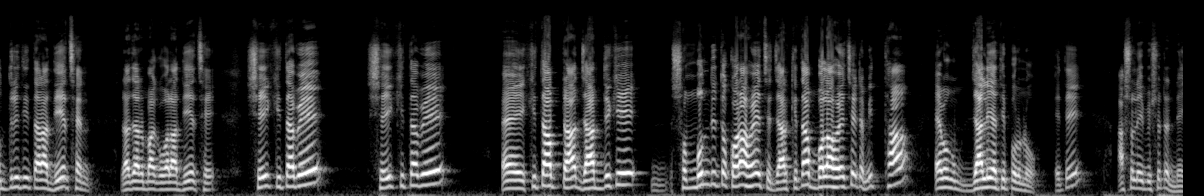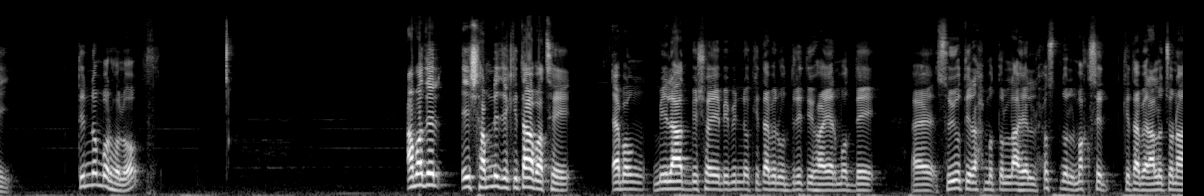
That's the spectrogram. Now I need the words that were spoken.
উদ্ধৃতি তারা দিয়েছেন, রাজার বাগওয়ালা দিয়েছে, সেই কিতাবে সেই কিতাবে এই কিতাবটা যার দিকে সম্বন্ধিত করা হয়েছে, যার কিতাব বলা হয়েছে, এটা মিথ্যা এবং জালিয়াতিপূর্ণ। এতে আসলে এই বিষয়টা নেই। তিন নম্বর হলো, আমাদের এই সামনে যে কিতাব আছে এবং মিলাদ বিষয়ে বিভিন্ন কিতাবের উদ্ধৃতি হয়, এর মধ্যে সৈয়দি রহমতুল্লাহ হসনুল মকসিদ কিতাবের আলোচনা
